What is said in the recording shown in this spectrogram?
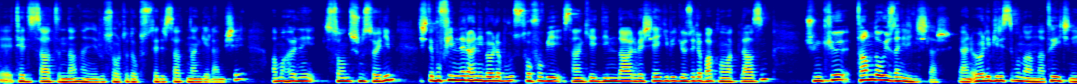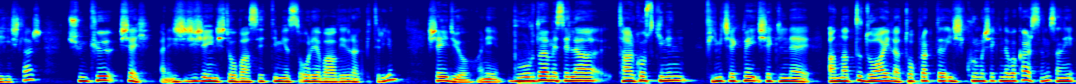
e, tedrisatından hani Rus Ortodoks tedrisatından gelen bir şey. Ama hani son şunu söyleyeyim. İşte bu filmleri hani böyle bu sofu bir sanki dindar ve şey gibi gözüyle bakmamak lazım. Çünkü tam da o yüzden ilginçler. Yani öyle birisi bunu anlattığı için ilginçler. Çünkü şey hani Zizek'in işte o bahsettiğim yazısı oraya bağlayarak bitireyim. Şey diyor hani burada mesela Tarkovski'nin filmi çekme şekline anlattığı doğayla toprakla ilişki kurma şeklinde bakarsanız hani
